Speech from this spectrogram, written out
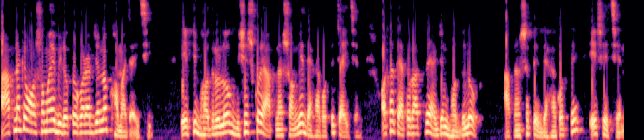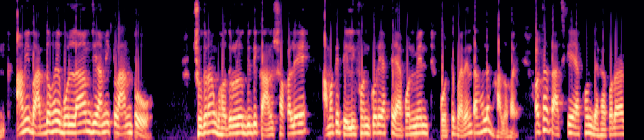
আপনাকে অসময়ে বিরক্ত করার জন্য ক্ষমা চাইছি। একটি ভদ্রলোক বিশেষ করে আপনার সঙ্গে দেখা করতে চাইছেন। অর্থাৎ এত রাত্রে একজন ভদ্রলোক আপনার সাথে দেখা করতে এসেছেন। আমি বাধ্য হয়ে বললাম যে আমি ক্লান্ত। সুতরাং ভদ্রলোক যদি কাল সকালে আমাকে টেলিফোন করে একটা অ্যাপয়েন্টমেন্ট করতে পারেন, তাহলে ভালো হয়। অর্থাৎ আজকে এখন দেখা করার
